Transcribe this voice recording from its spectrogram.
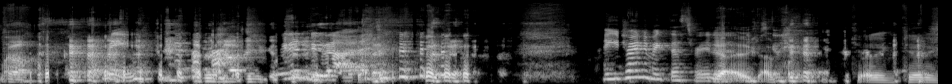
Well, Me. that would not make a good We didn't do that. Are you trying to make this rated? Yeah, I'm I'm- kidding. kidding, kidding.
